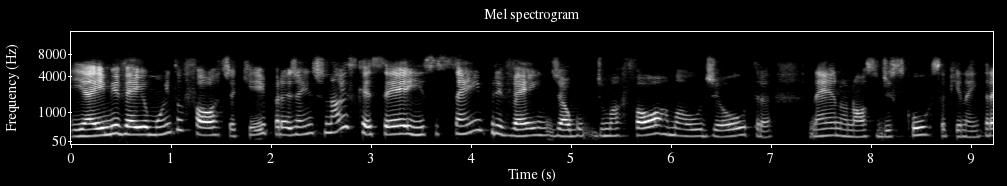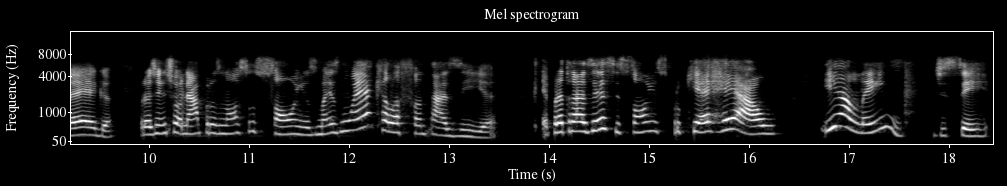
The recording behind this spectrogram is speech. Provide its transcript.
E aí me veio muito forte aqui para a gente não esquecer, e isso sempre vem de, algum, de uma forma ou de outra, né, no nosso discurso aqui na entrega, para a gente olhar para os nossos sonhos, mas não é aquela fantasia, é para trazer esses sonhos para o que é real. E além de ser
